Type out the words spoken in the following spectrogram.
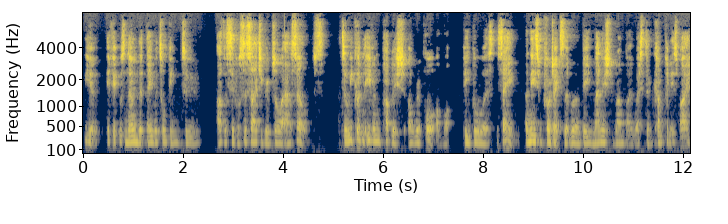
you know, if it was known that they were talking to other civil society groups or ourselves. So we couldn't even publish or report on what people were saying. And these were projects that were being managed and run by Western companies, by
